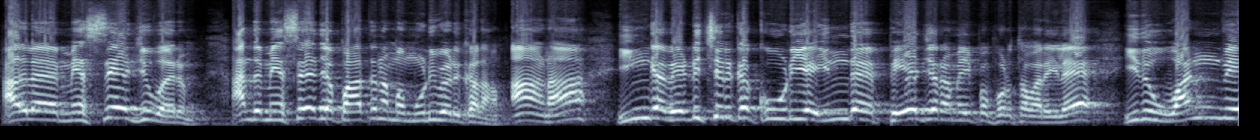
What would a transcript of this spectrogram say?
அதில் மெசேஜ் வரும். அந்த மெசேஜை பார்த்து நம்ம முடிவெடுக்கலாம். ஆனால் இங்கே வெடிச்சிருக்கக்கூடிய இந்த பேஜர் அமைப்பை பொறுத்தவரையில் இது ஒன் வே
